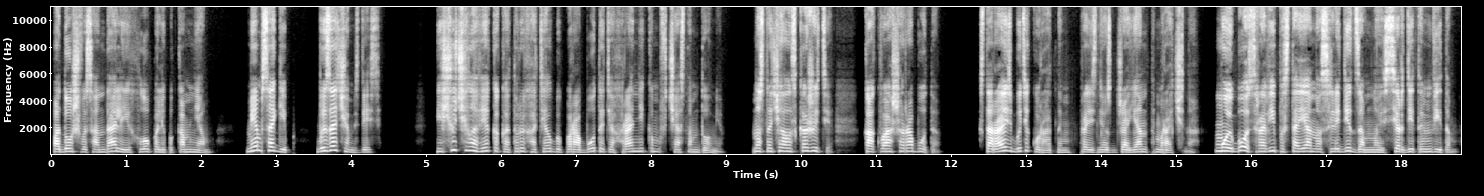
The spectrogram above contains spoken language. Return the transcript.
Подошвы сандалии хлопали по камням. «Мем Сагиб, вы зачем здесь?» «Ищу человека, который хотел бы поработать охранником в частном доме. Но сначала скажите, как ваша работа?» «Стараюсь быть аккуратным», — произнес Джаянт мрачно. «Мой босс Рави постоянно следит за мной с сердитым видом.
